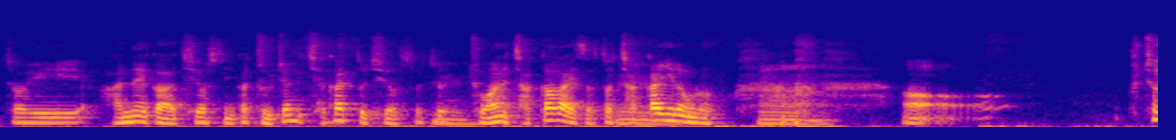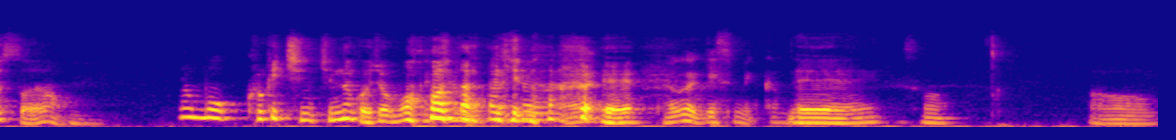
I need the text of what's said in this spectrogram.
저희 아내가 지었으니까 둘째는 제가 또 지었어요. 저 좋아하는 작가가 있어서 작가 이름으로 아, 어, 붙였어요. 그냥 뭐 그렇게 짓, 짓는 거죠. 뭐 그렇죠. 당연히. 네. 별거 있겠습니까? 네. 그래서 어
